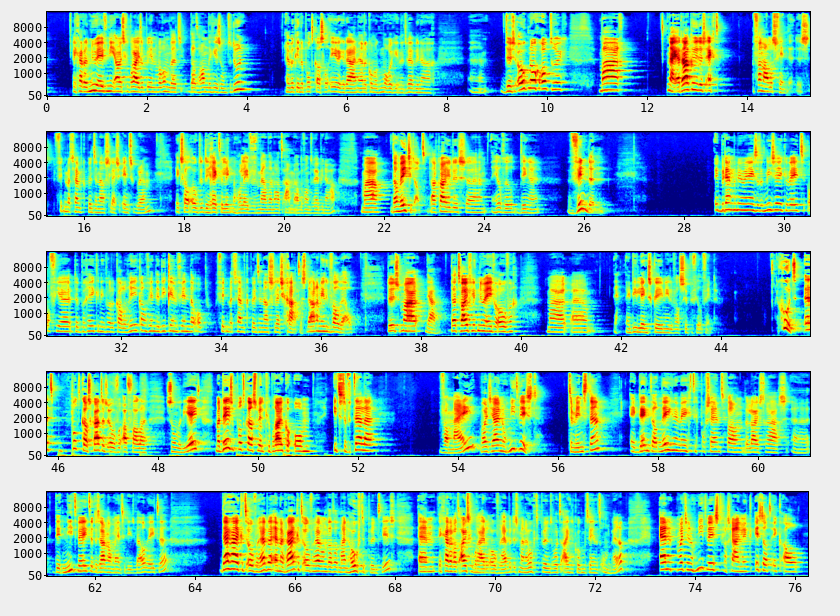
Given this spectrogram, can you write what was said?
ik ga er nu even niet uitgebreid op in waarom dat, dat handig is om te doen. Heb ik in de podcast al eerder gedaan en dan kom ik morgen in het webinar ehm, dus ook nog op terug. Maar nou ja, daar kun je dus echt van alles vinden. Dus fitmetfemke.nl slash Instagram. Ik zal ook de directe link nog wel even vermelden na het aanmelden van het webinar. Maar dan weet je dat. Daar kan je dus uh, heel veel dingen vinden. Ik bedenk me nu ineens dat ik niet zeker weet of je de berekening voor de calorieën kan vinden. Die kun je vinden op fitmetfemke.nl slash gratis. Daar in ieder geval wel. Dus, maar ja, daar twijfel ik nu even over. Maar uh, ja, die links kun je in ieder geval superveel vinden. Goed, het podcast gaat dus over afvallen zonder dieet. Maar deze podcast wil ik gebruiken om iets te vertellen van mij wat jij nog niet wist. Tenminste, ik denk dat 99% van de luisteraars uh, dit niet weten. Er zijn wel mensen die het wel weten. Daar ga ik het over hebben. En daar ga ik het over hebben omdat dat mijn hoogtepunt is. En ik ga er wat uitgebreider over hebben. Dus mijn hoogtepunt wordt eigenlijk ook meteen het onderwerp. En wat je nog niet wist waarschijnlijk, is dat ik al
